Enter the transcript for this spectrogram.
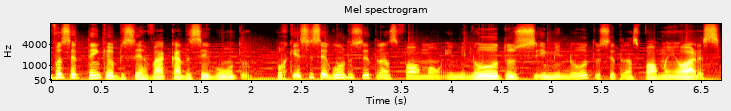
Você tem que observar cada segundo, porque esses segundos se transformam em minutos e minutos se transformam em horas,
